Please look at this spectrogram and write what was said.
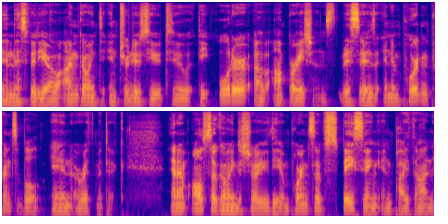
In this video, I'm going to introduce you to the order of operations. This is an important principle in arithmetic. And I'm also going to show you the importance of spacing in Python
